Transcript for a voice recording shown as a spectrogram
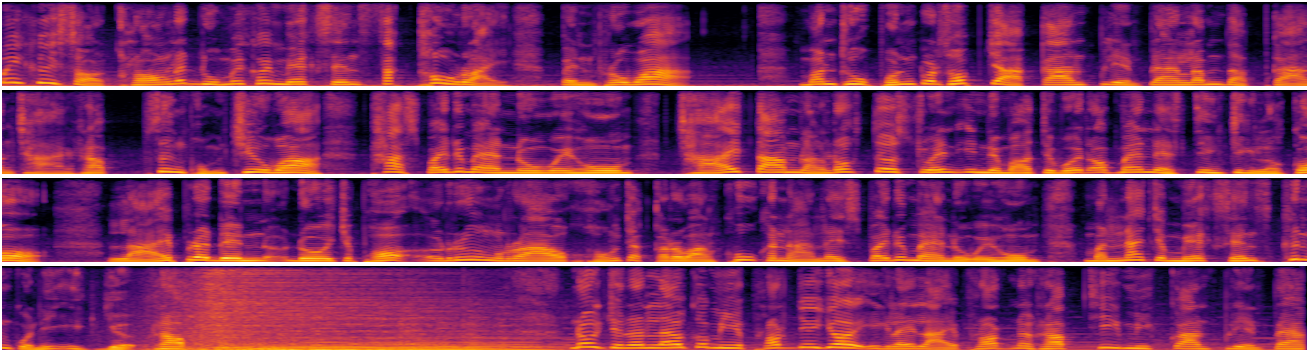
ไม่ค่อยสอดคล้องและดูไม่ค่อย make sense สักเท่าไหร่ เป็นเพราะว่า มันถูกผลกระทบจากการเปลี่ยนแปลงลำดับการฉายครับ ซึ่งผมเชื่อว่าถ้า Spider-Man No Way Home ฉายตามหลัง Doctor Strange in the Multiverse of Madness จริง ๆ แล้วก็ หลายประเด็นโดยเฉพาะเรื่องราวของจักรวาลคู่ขนานใน Spider-Man No Way Home มันน่าจะ make sense ขึ้นกว่านี้อีกเยอะครับนอกจากนั้นแล้วก็มีพล็อตย่อยๆ อีกหลาย ๆ พล็อตนะครับ ที่มีการเปลี่ยนแปลง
